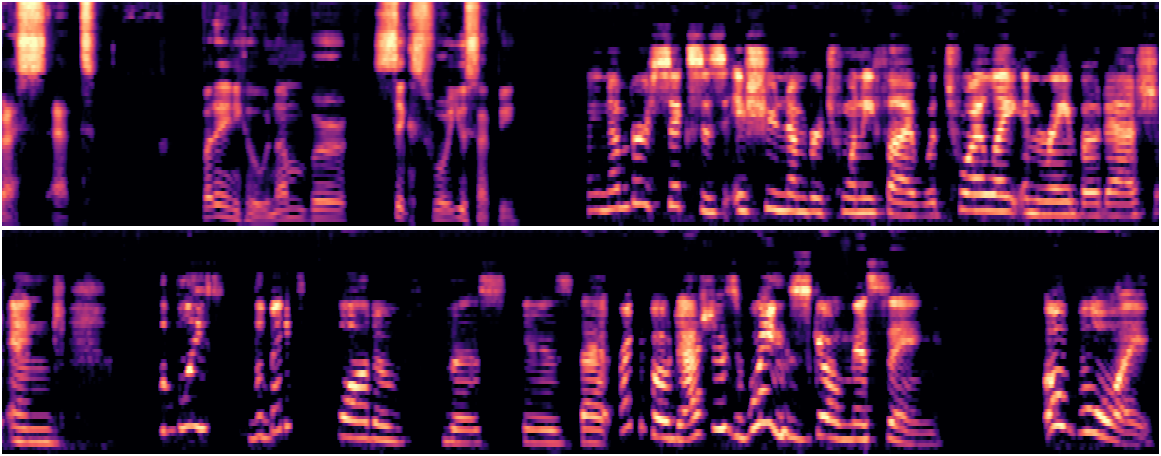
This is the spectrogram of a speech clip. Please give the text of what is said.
best at. But anywho, number six for you, Seppi. Number six is issue number 25 with Twilight and Rainbow Dash, and the base, the base plot of this is that Rainbow Dash's wings go missing. oh boy,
